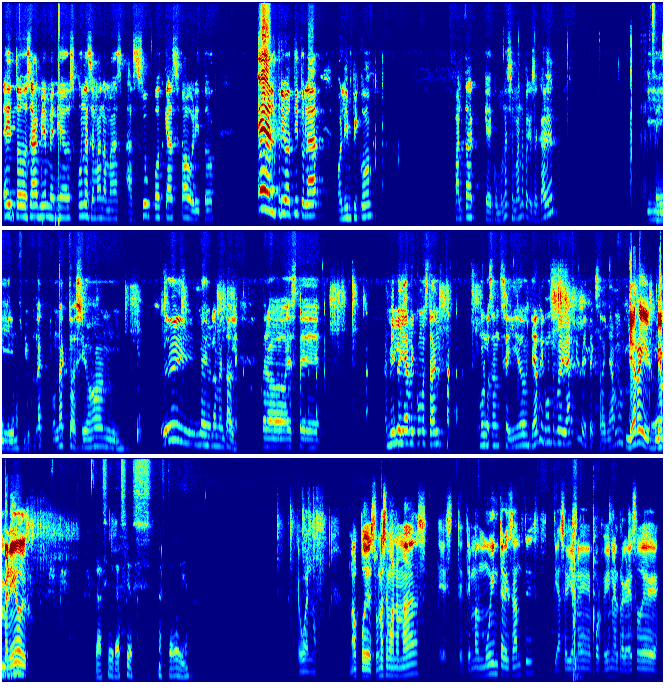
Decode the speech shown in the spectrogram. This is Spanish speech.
Hey, todos sean bienvenidos una semana más a su podcast favorito, el trío titular olímpico. Falta que como una semana para que se acaben. Y Sí, una actuación uy, medio lamentable. Pero este. Emilio, Jerry, ¿cómo están? ¿Cómo los han seguido? Jerry, ¿cómo te fue el viaje? Te extrañamos. Jerry, Bien, bienvenido. Gracias, gracias. Estado bien. Qué bueno. No, pues una semana más, este, temas muy interesantes. Ya se viene por fin el regreso de,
